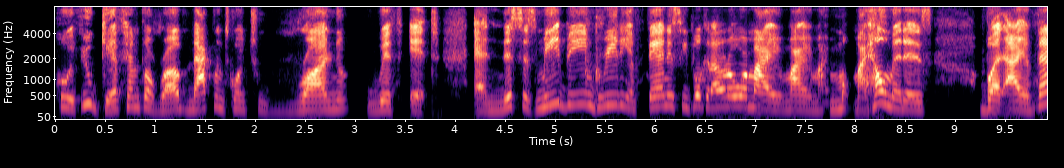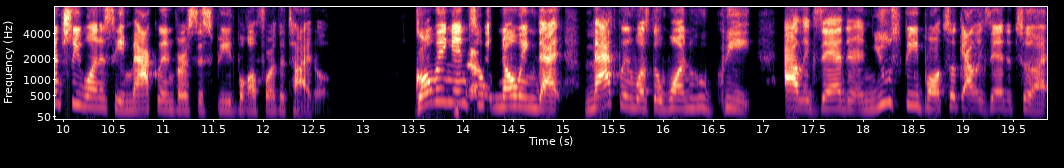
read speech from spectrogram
who, if you give him the rub, Maclin's going to run with it. And this is me being greedy and fantasy book, and I don't know where my my my my helmet is, but I eventually want to see Maclin versus Speedball for the title. Going into yeah. it knowing that Maclin was the one who beat Alexander and you Speedball took Alexander to an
